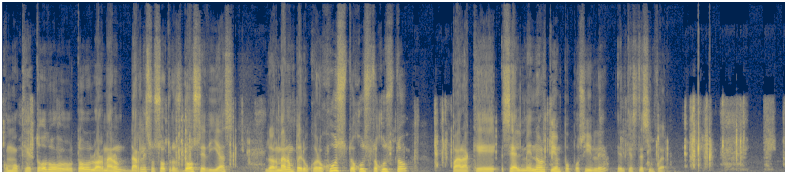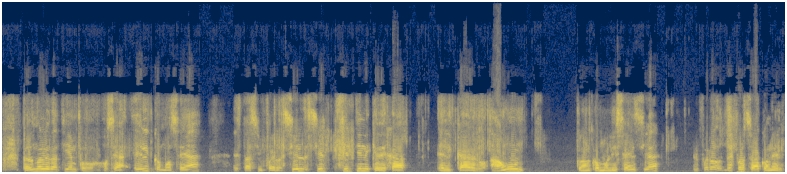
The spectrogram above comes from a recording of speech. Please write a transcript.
como que todo, todo lo armaron, darle esos otros 12 días, lo armaron, pero, pero justo, justo, justo para que sea el menor tiempo posible el que esté sin fuero. Pero no le da tiempo, o sea, él como sea está sin fuero. Si él, si él, tiene que dejar el cargo aún con, como licencia, el fuero, de fuero se va con él.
